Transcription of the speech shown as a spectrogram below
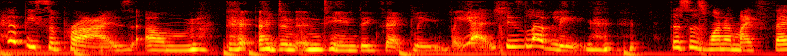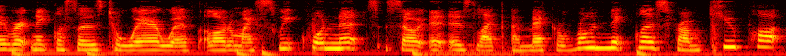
happy surprise um, that I didn't intend exactly. But yeah she's lovely This is one of my favorite necklaces to wear with a lot of my sweet coordinates. So it is like a macaron necklace from Qpot.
